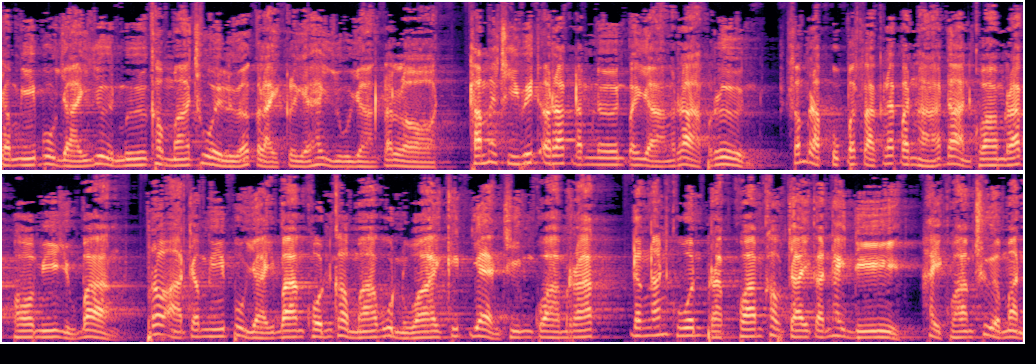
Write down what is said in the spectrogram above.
จะมีผู้ใหญ่ยื่นมือเข้ามาช่วยเหลือไกล่เกลี่ยให้อยู่อย่างตลอดทำให้ชีวิตรักดำเนินไปอย่างราบรื่นสำหรับอุปสรรคและปัญหาด้านความรักพอมีอยู่บ้าง ราะอาจจะมีผู้ใหญ่บางคนเข้ามาวุ่นวายคิดแย่งชิงความรัก ดังนั้นควรปรับความเข้าใจกันให้ดี ให้ความเชื่อมั่น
